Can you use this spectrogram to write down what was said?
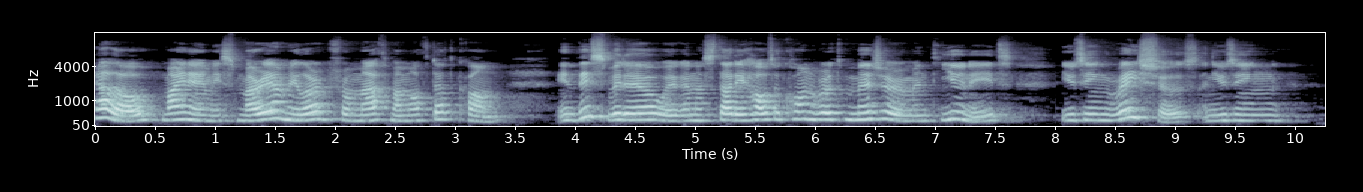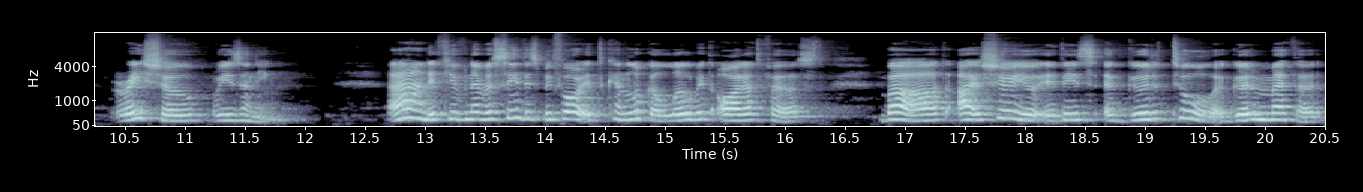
Hello, my name is Maria Miller from mathmammoth.com. In this video, we're going to study how to convert measurement units using ratios and using ratio reasoning. And if you've never seen this before, it can look a little bit odd at first, but I assure you it is a good tool, a good method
